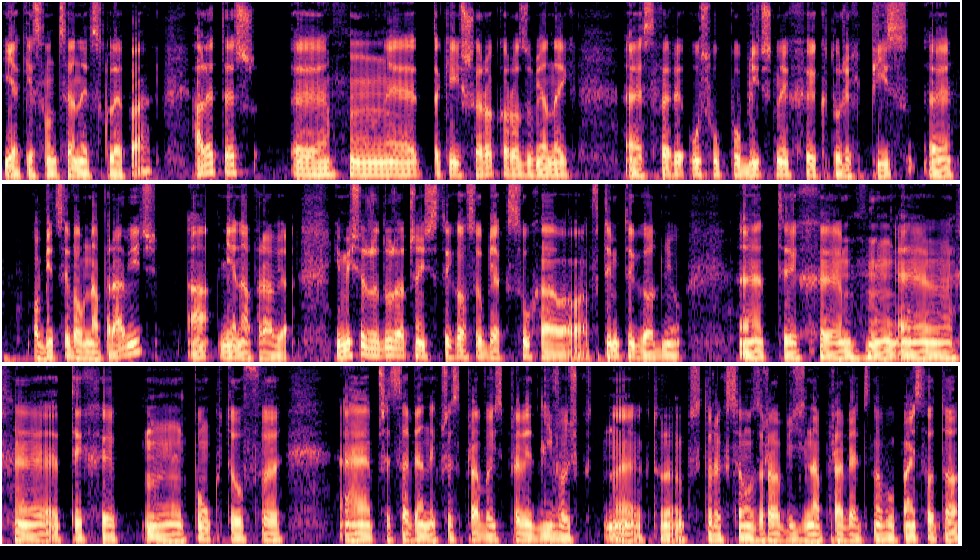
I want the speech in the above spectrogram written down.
jakie są ceny w sklepach, ale też e, e, takiej szeroko rozumianej e, sfery usług publicznych, których PiS obiecywał naprawić, a nie naprawia. I myślę, że duża część z tych osób, jak słuchała w tym tygodniu e, tych, e, e, tych punktów przedstawianych przez Prawo i Sprawiedliwość, które, które chcą zrobić, naprawiać znowu państwo, to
